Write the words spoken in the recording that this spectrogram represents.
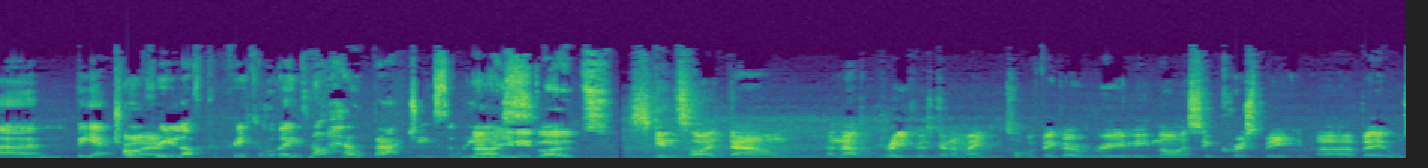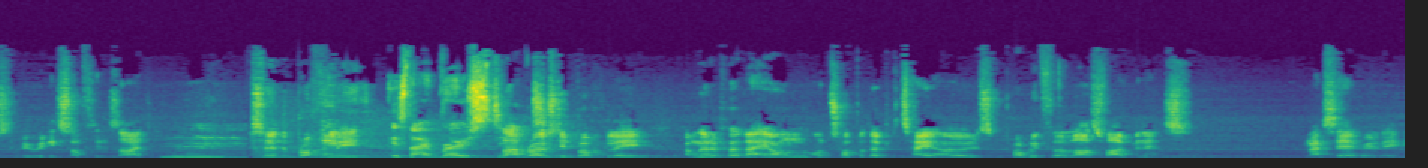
Um, but yeah, Try we it. really love paprika. Although you've not held back, jeez Louise. No, you need loads. Skin side down, and that paprika is going to make the top of it go really nice and crispy, uh, but it also be really soft inside. Mm. So the broccoli, It's like roasted. it's roasted. like roasted broccoli. I'm going to put that on on top of the potatoes, probably for the last five minutes. And that's it, really.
